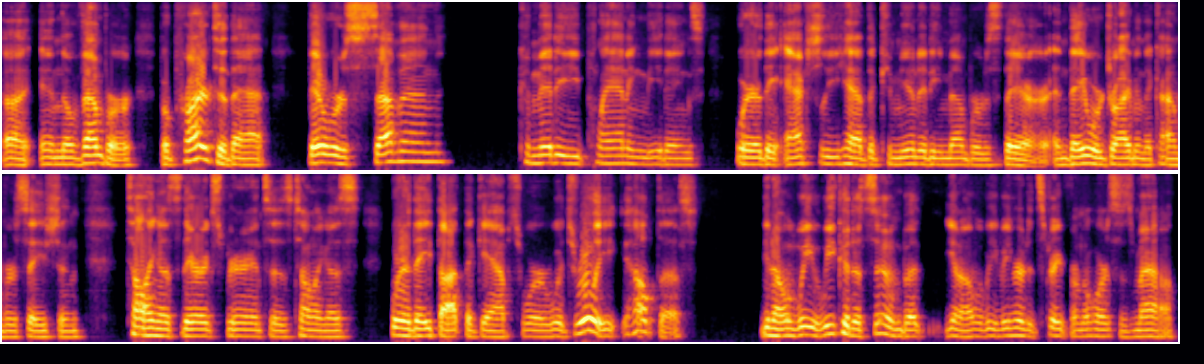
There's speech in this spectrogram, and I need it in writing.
uh, in November. But prior to that, there were seven committee planning meetings where they actually had the community members there and they were driving the conversation, telling us their experiences, telling us where they thought the gaps were, which really helped us. You know, we, we could assume, but you know, we, we heard it straight from the horse's mouth.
